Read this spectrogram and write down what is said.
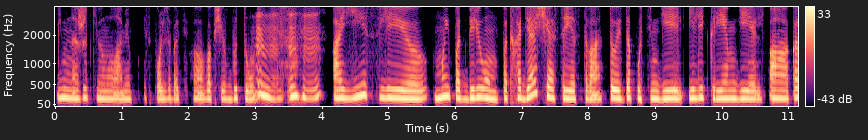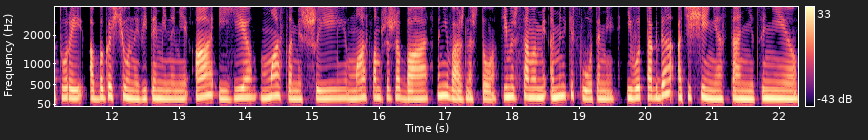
именно жидкими мылами использовать э, вообще в быту. Mm-hmm. А если мы подберем подходящее средство, то есть, допустим, гель или крем-гель, а, который обогащенный витаминами А и Е, маслом ши, маслом жожоба, ну неважно что, теми же самыми аминокислотами, и вот тогда очищение станет не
